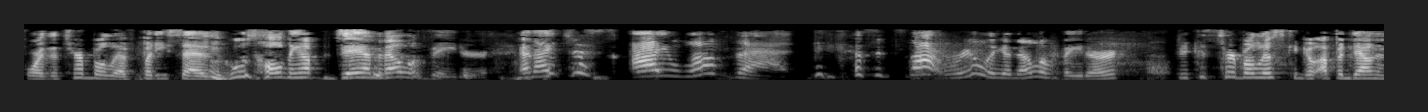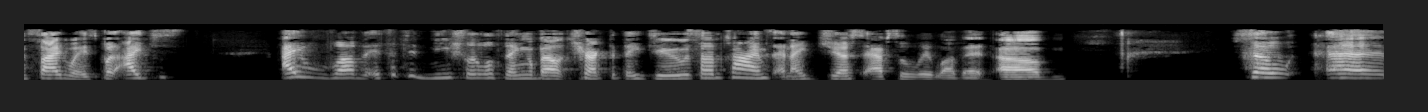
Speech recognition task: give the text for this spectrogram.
for the turbo lift but he says hmm. who's holding up the damn elevator and I just I love that because it's not really an elevator because turbo lifts can go up and down and sideways but I just I love it. It's such a niche little thing about Trek that they do sometimes, and I just absolutely love it. Um, so, uh,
